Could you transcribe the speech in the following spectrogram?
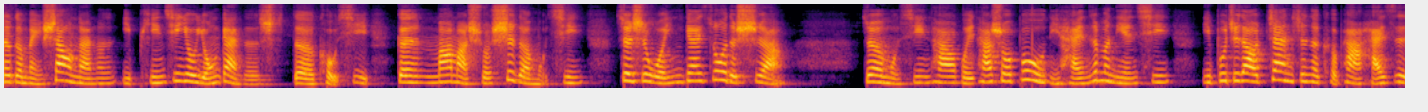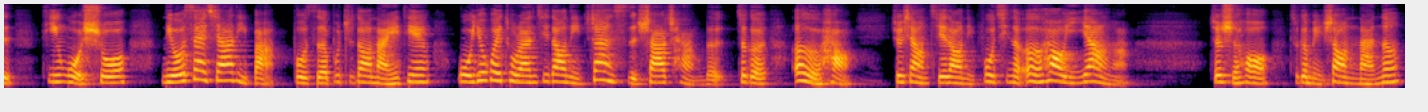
这个美少男呢，以平静又勇敢的的口气跟妈妈说：“是的，母亲，这是我应该做的事啊。”这母亲她回他说：“不，你还那么年轻，你不知道战争的可怕，孩子。”听我说，留在家里吧，否则不知道哪一天我又会突然接到你战死沙场的这个噩耗，就像接到你父亲的噩耗一样啊！这时候，这个美少男呢，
